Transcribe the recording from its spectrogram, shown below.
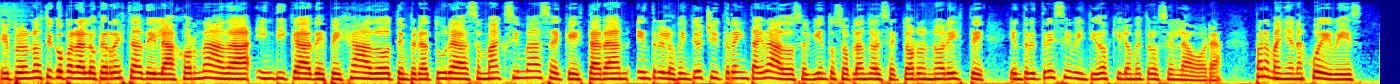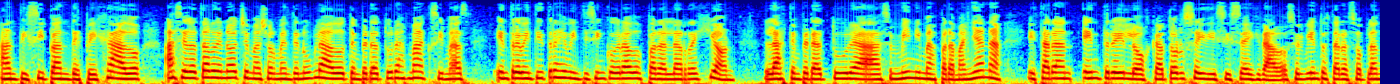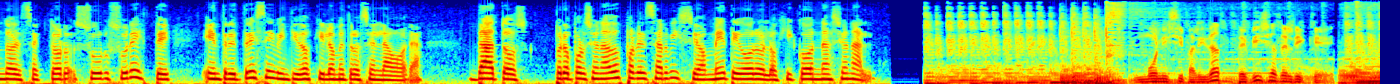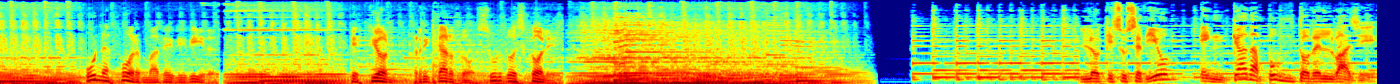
El pronóstico para lo que resta de la jornada indica despejado, temperaturas máximas que estarán entre los 28 y 30 grados, el viento soplando al sector noreste entre 13 y 22 kilómetros en la hora. Para mañana jueves anticipan despejado, hacia la tarde-noche mayormente nublado, temperaturas máximas entre 23 y 25 grados para la región. Las temperaturas mínimas para mañana estarán entre los 14 y 16 grados. El viento estará soplando al sector sur-sureste entre 13 y 22 kilómetros en la hora. Datos proporcionados por el Servicio Meteorológico Nacional. Municipalidad de Villa del Lique. Una forma de vivir. Gestión Ricardo Zurdo Escole. Lo que sucedió en cada punto del valle.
